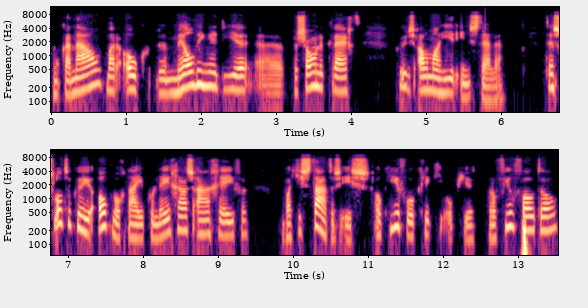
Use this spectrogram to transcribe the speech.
een kanaal, maar ook de meldingen die je uh, persoonlijk krijgt, kun je dus allemaal hier instellen. Ten slotte kun je ook nog naar je collega's aangeven wat je status is. Ook hiervoor klik je op je profielfoto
